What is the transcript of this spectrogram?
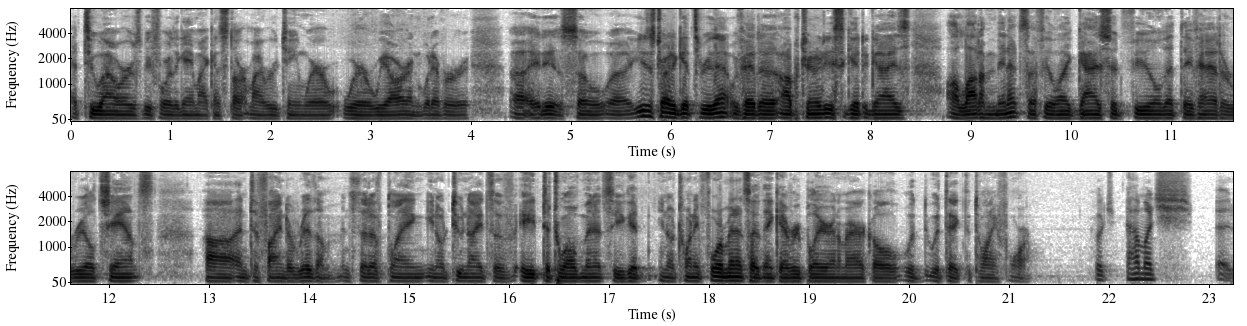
at two hours before the game, I can start my routine where where we are and whatever uh, it is. So uh, you just try to get through that. We've had uh, opportunities to get to guys a lot of minutes. I feel like guys should feel that they've had a real chance uh, and to find a rhythm instead of playing, you know, two nights of eight to twelve minutes. So you get, you know, twenty four minutes. I think every player in America would would take the twenty four. Coach, how much uh,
